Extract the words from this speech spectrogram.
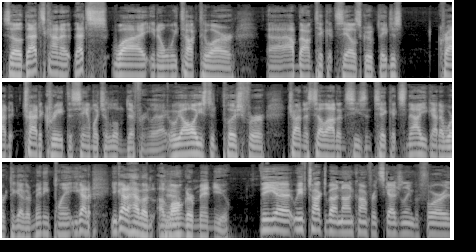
So that's kind of that's why you know when we talk to our uh, outbound ticket sales group, they just try to try to create the sandwich a little differently. We all used to push for trying to sell out in season tickets. Now you got to work together. Mini plan. You got to you got to have a, a Yeah. longer menu. The uh, we've talked about non-conference scheduling before.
